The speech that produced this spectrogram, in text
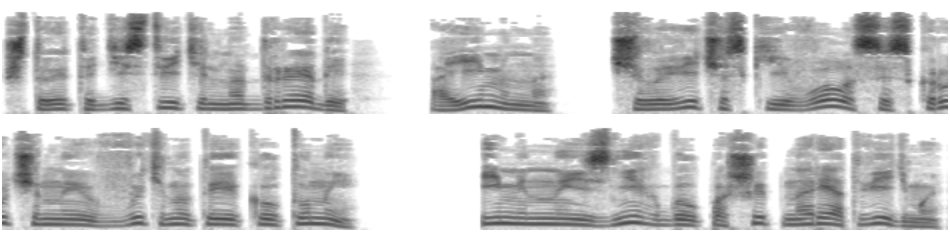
что это действительно дреды, а именно человеческие волосы, скрученные в вытянутые колтуны. Именно из них был пошит наряд ведьмы.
